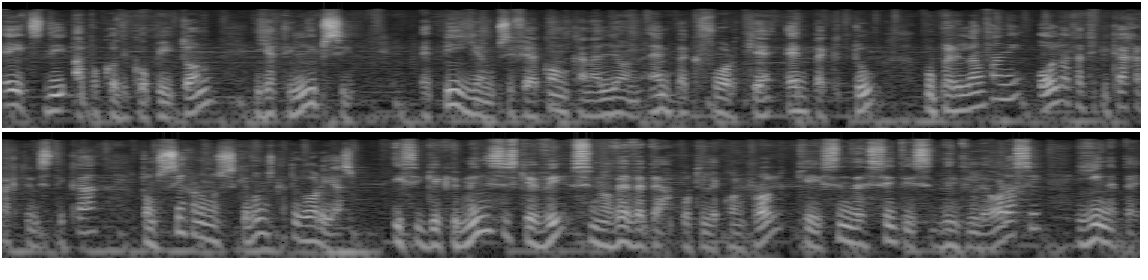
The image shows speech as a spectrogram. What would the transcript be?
HD αποκωδικοποιητών για τη λήψη επίγειων ψηφιακών καναλιών MPEG-4 και MPEG-2 που περιλαμβάνει όλα τα τυπικά χαρακτηριστικά των σύγχρονων συσκευών της κατηγορίας. Η συγκεκριμένη συσκευή συνοδεύεται από τηλεκοντρόλ και η σύνδεσή της στην τηλεόραση γίνεται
